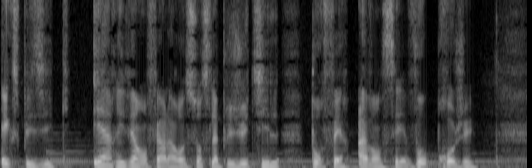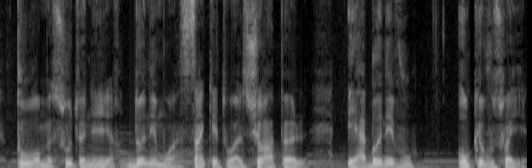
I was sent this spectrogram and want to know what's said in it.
Explicit et arriver à en faire la ressource la plus utile pour faire avancer vos projets. Pour me soutenir, donnez-moi 5 étoiles sur Apple et abonnez-vous où que vous soyez.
